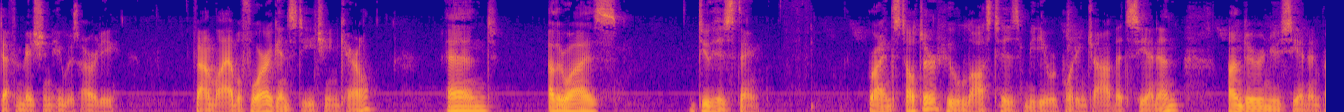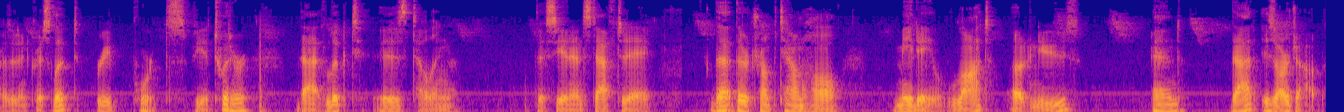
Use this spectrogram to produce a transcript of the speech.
defamation he was already found liable for against E. Jean Carroll, and otherwise do his thing. Brian Stelter, who lost his media reporting job at CNN under new CNN President Chris Licht, reports via Twitter that Licht is telling the CNN staff today that their Trump town hall made a lot of news, and that is our job.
